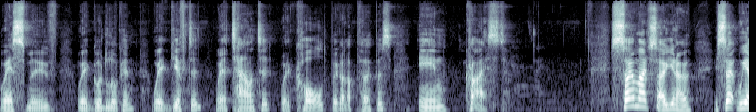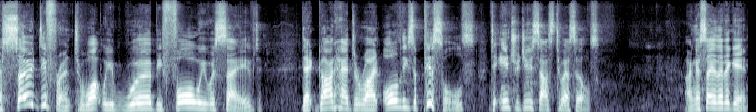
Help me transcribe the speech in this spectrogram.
we're smooth, we're good looking, we're gifted, we're talented, we're called, we've got a purpose in Christ. So much so, you know, so we are so different to what we were before we were saved that God had to write all these epistles to introduce us to ourselves. I'm going to say that again.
